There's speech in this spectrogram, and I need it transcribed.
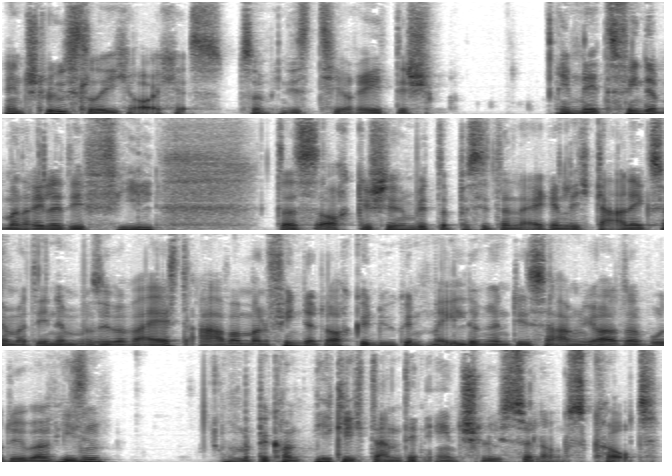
entschlüssele ich euch es, zumindest theoretisch. Im Netz findet man relativ viel, das auch geschrieben wird, da passiert dann eigentlich gar nichts, wenn man denen was überweist, aber man findet auch genügend Meldungen, die sagen, ja, da wurde überwiesen und man bekommt wirklich dann den Entschlüsselungscode.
